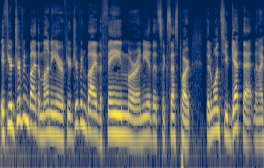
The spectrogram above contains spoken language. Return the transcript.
if you're driven by the money or if you're driven by the fame or any of the success part, then once you get that, then I,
